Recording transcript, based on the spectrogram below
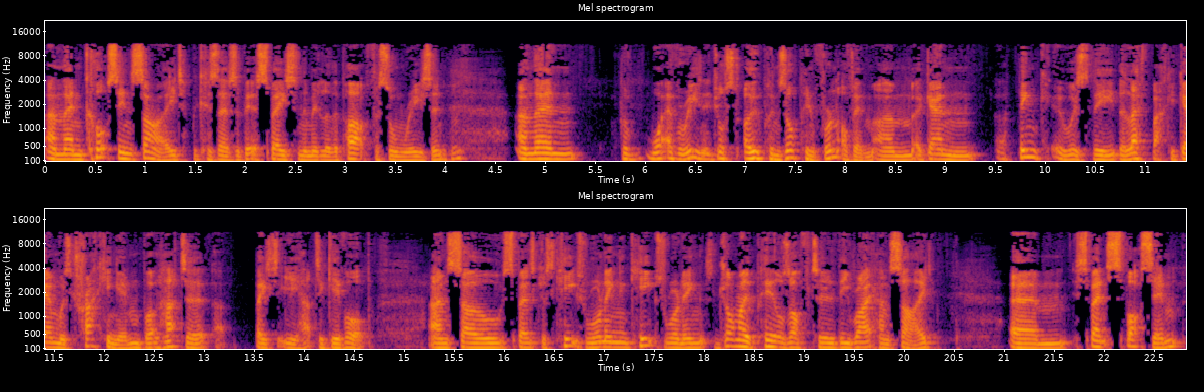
and then cuts inside because there's a bit of space in the middle of the park for some reason, and then for whatever reason it just opens up in front of him. Um, again, I think it was the the left back again was tracking him, but had to basically had to give up. And so Spence just keeps running and keeps running. Jono peels off to the right hand side. Um, Spence spots him.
